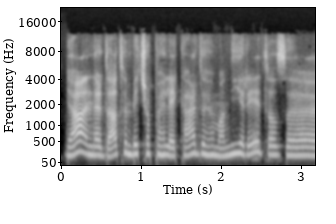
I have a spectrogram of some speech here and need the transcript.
Ja, inderdaad, een beetje op een gelijkaardige manier. Hè. Dat uh,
